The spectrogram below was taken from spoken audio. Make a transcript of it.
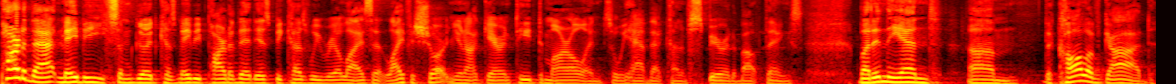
part of that may be some good because maybe part of it is because we realize that life is short and you're not guaranteed tomorrow, and so we have that kind of spirit about things. But in the end, um, the call of God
